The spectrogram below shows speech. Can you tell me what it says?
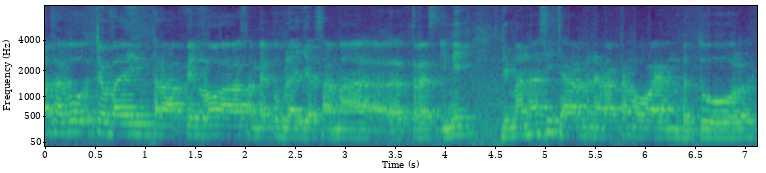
Pas aku cobain terapin loa sampai aku belajar sama eh, Tres ini gimana sih cara menerapkan loa yang betul.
